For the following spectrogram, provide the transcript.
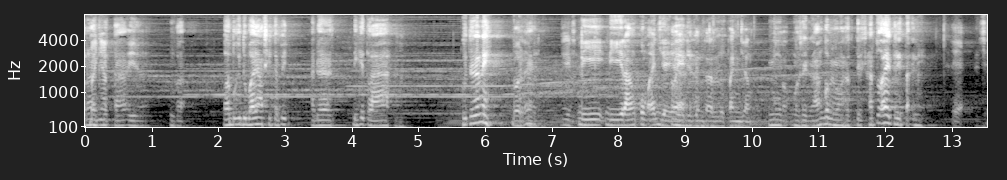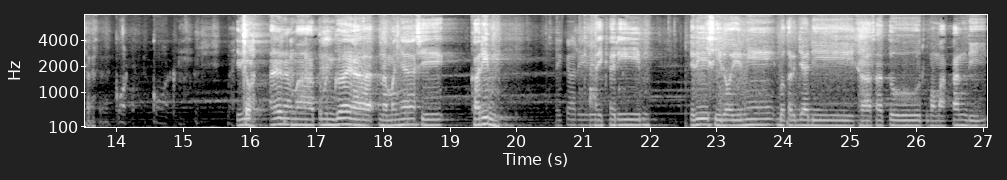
pernah Banyak. cerita iya enggak enggak begitu banyak sih tapi ada dikit lah. Gue cerita nih. Boleh. Iya. di dirangkum aja ya Oh, iya, jangan dirangkum. terlalu panjang. Memang nggak nggak usah dirangkum memang satu satu aja cerita ini. Ya jadi Bacot. ada nama temen gua ya namanya si Karim. Hai Karim. Hai Karim jadi si doi ini bekerja di salah satu rumah makan di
